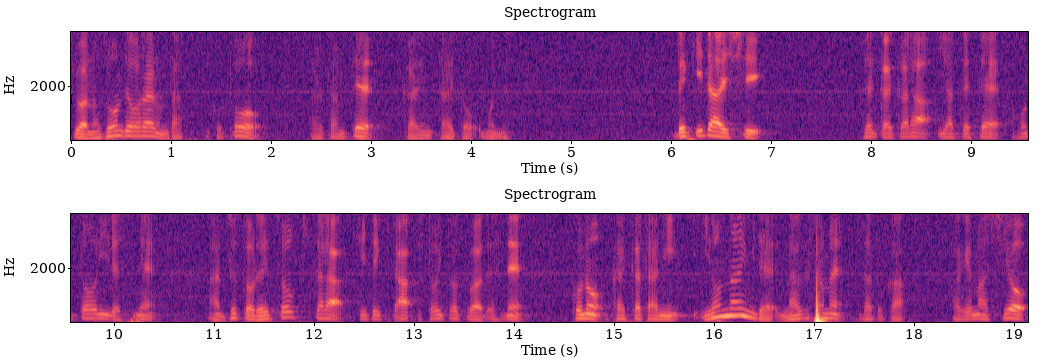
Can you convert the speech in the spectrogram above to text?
主は望んでおられるんだということを改めて帰りたいと思います。歴代史前回からやってて本当にですねずっと列王記から聞いてきた人にとってはですねこの書き方にいろんな意味で慰めだとか励ましを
